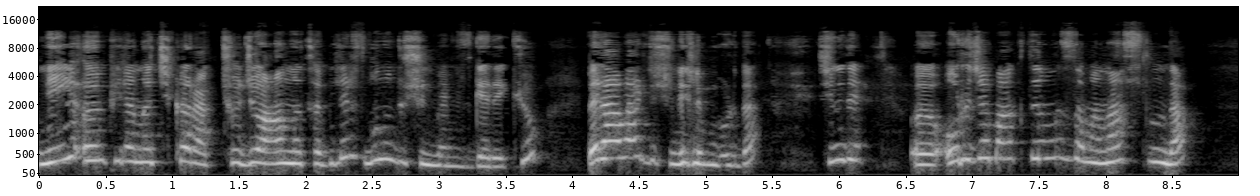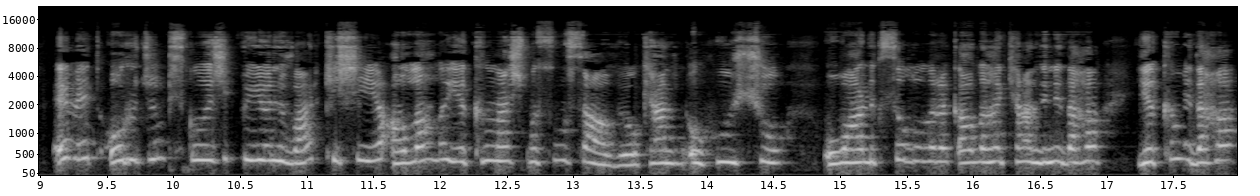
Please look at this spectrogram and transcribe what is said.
neyi ön plana çıkarak çocuğa anlatabiliriz? Bunu düşünmemiz gerekiyor. Beraber düşünelim burada. Şimdi e, oruca baktığımız zaman aslında evet orucun psikolojik bir yönü var. Kişiyi Allah'la yakınlaşmasını sağlıyor. O kendi o huşu, o varlıksal olarak Allah'a kendini daha yakın ve daha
